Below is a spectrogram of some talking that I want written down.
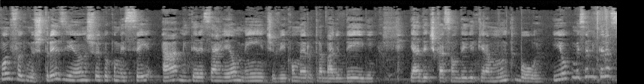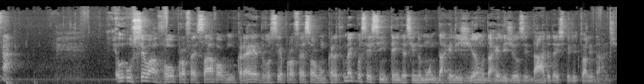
Quando foi com meus 13 anos foi que eu comecei a me interessar realmente, ver como era o trabalho dele e a dedicação dele que era muito boa. E eu comecei a me interessar. O, seu avô professava algum credo? Você professa algum credo? Como é que você se entende assim no mundo da religião, da religiosidade, da espiritualidade?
